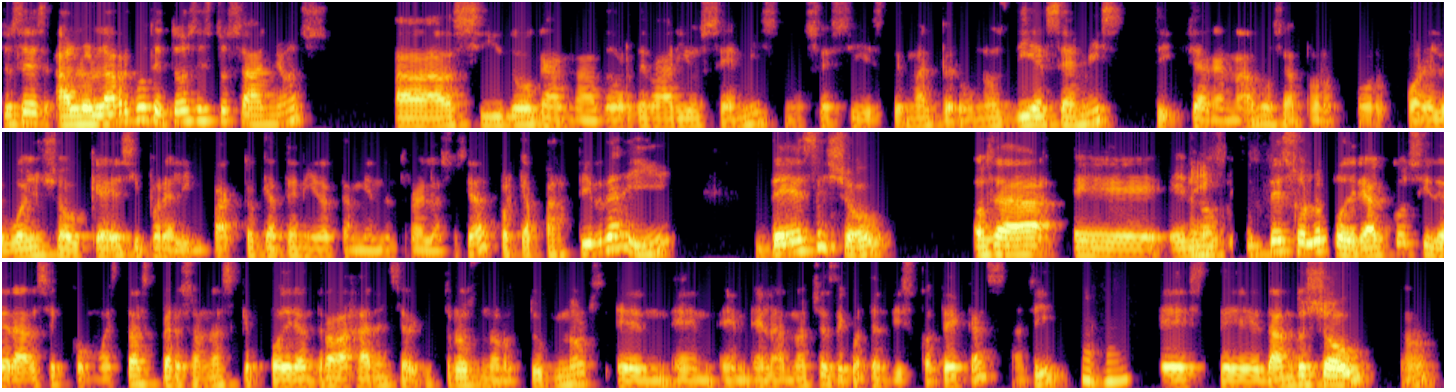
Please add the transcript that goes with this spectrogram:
Entonces, a lo largo de todos estos años, ha sido ganador de varios semis, no sé si estoy mal, pero unos 10 semis sí, se ha ganado, o sea, por, por, por el buen show que es y por el impacto que ha tenido también dentro de la sociedad, porque a partir de ahí, de ese show, o sea, eh, en Occidente solo podrían considerarse como estas personas que podrían trabajar en centros nocturnos en, en, en, las noches de cuenta en discotecas, así, este, dando show, ¿no?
